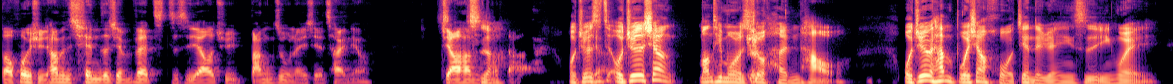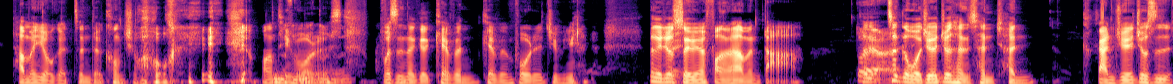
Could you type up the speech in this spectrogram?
但或许他们签这些 vets 只是要去帮助那些菜鸟，教他们怎么打。我觉得是这，我觉得像 Monty Morris 就很好。我觉得他们不会像火箭的原因，是因为他们有个真的控球后卫 Monty Morris，、嗯、不是那个 Kevin Kevin Porter Jr.，那个就随便放着他们打。对啊，这个我觉得就很很很感觉就是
